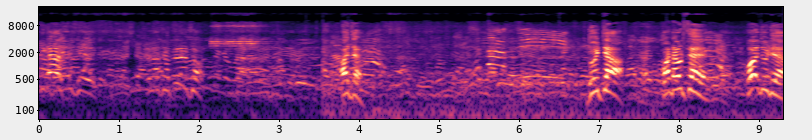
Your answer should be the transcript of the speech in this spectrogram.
ঠিক আছে? আচ্ছা দুইটা। কটা উঠছে? কই দুইটা?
